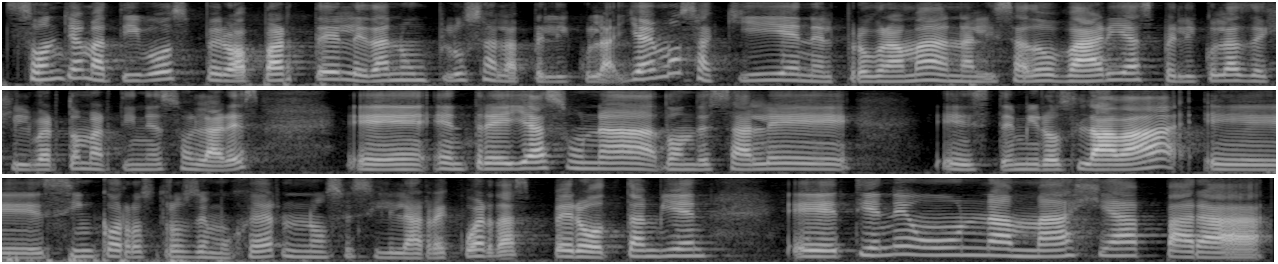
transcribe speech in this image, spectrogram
son llamativos, pero aparte le dan un plus a la película. Ya hemos aquí en el programa analizado varias películas de Gilberto Martínez Solares, eh, entre ellas una donde sale este Miroslava, eh, Cinco Rostros de Mujer, no sé si la recuerdas, pero también eh, tiene una magia para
